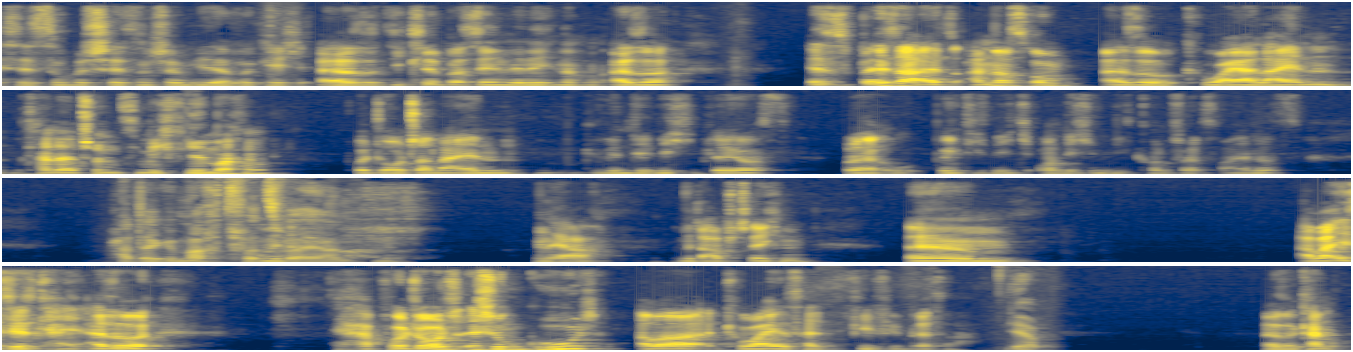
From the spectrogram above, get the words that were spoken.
Es ist so beschissen schon wieder, wirklich. Also die Clippers sehen wir nicht noch. Also es ist besser als andersrum. Also Kawhi allein kann halt schon ziemlich viel machen. Paul George allein gewinnt dir nicht die Playoffs. Oder bringt dich nicht auch nicht in die Conference Finals. Hat er gemacht vor Mit- zwei Jahren. Ja, mit Abstrichen. Ähm, aber ist jetzt kein, also ja, Paul George ist schon gut, aber Kawhi ist halt viel, viel besser. Ja. Also kann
